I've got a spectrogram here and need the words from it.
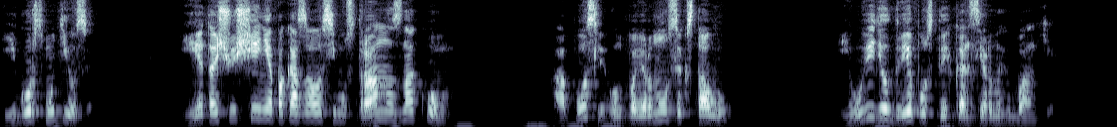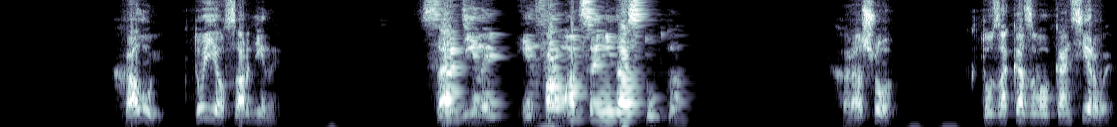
Егор смутился. И это ощущение показалось ему странно знакомым. А после он повернулся к столу и увидел две пустых консервных банки. «Халуй, кто ел сардины?» «Сардины. Информация недоступна». «Хорошо. Кто заказывал консервы?»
